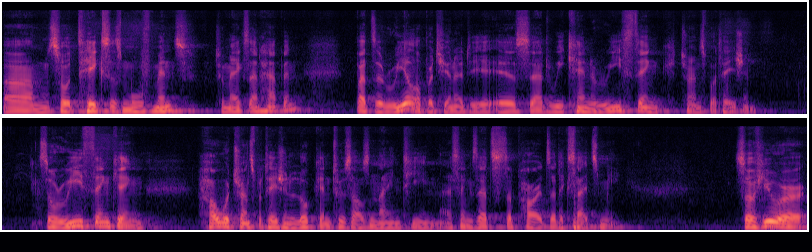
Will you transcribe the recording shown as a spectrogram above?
Um, so it takes this movement to make that happen. But the real opportunity is that we can rethink transportation. So rethinking how would transportation look in 2019? I think that's the part that excites me. So if you were,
